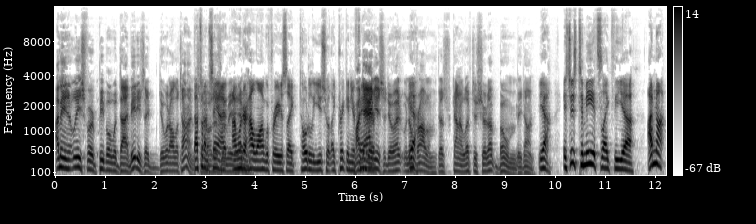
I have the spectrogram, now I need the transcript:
I mean, at least for people with diabetes, they do it all the time. That's what I'm saying. be I, I wonder how long before you're just like totally used to it, like pricking your finger. My finger. dad used to do it with no Yeah. problem. Just kind of lift his shirt up, boom, be done. Yeah, it's just to me, it's like the uh, I'm not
